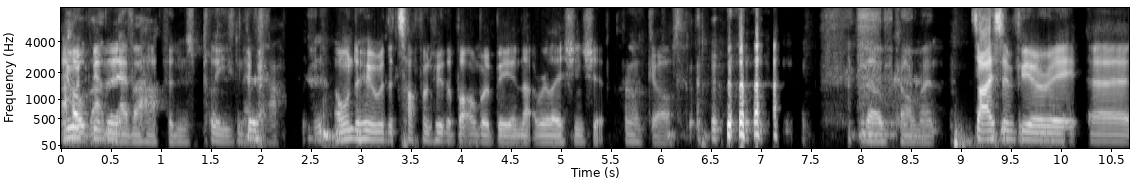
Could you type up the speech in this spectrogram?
I hope that the- never happens. Please, never happen. I wonder who would the top and who the bottom would be in that relationship. Oh God. no comment. Tyson Fury, uh,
